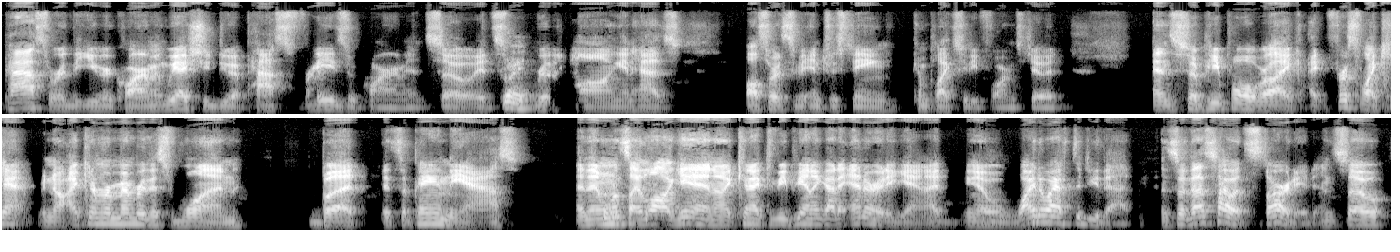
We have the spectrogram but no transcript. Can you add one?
password that you requirement, we actually do a passphrase requirement. So it's right. really long and has all sorts of interesting complexity forms to it. And so people were like, first of all, I can't, you know, I can remember this one, but it's a pain in the ass. And then hmm. once I log in, I connect to VPN, I got to enter it again. I, you know, why do I have to do that? And so that's how it started. And so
